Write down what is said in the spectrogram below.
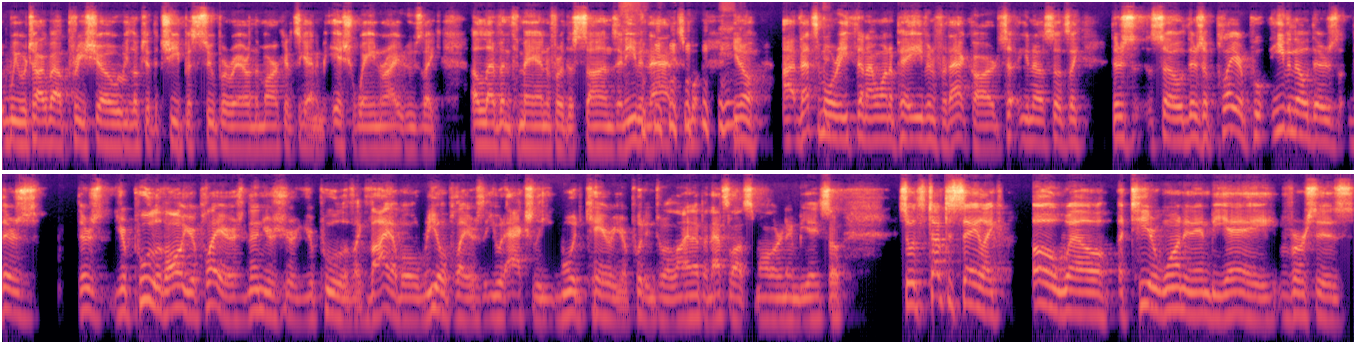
we were talking about pre-show. We looked at the cheapest super rare on the market. It's a guy named Ish Wainwright, who's like 11th man for the Suns, and even that is more, you know uh, that's more ETH than I want to pay even for that card. So you know, so it's like there's so there's a player pool. Even though there's there's there's your pool of all your players, then there's your your pool of like viable real players that you would actually would carry or put into a lineup, and that's a lot smaller in NBA. So so it's tough to say like, oh well, a tier one in NBA versus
